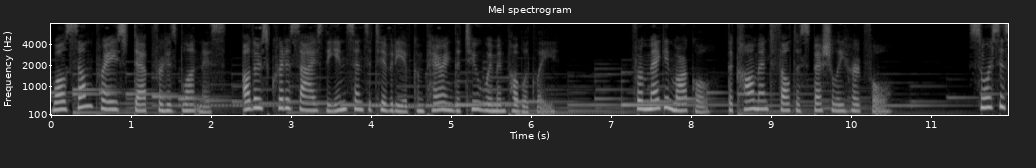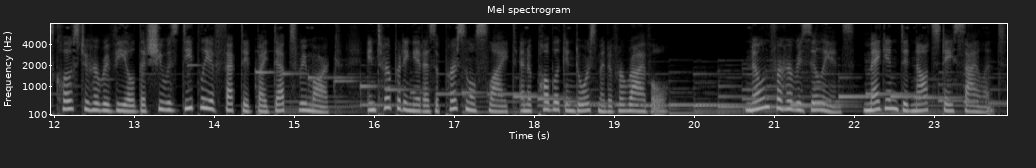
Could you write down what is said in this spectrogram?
While some praised Depp for his bluntness, others criticized the insensitivity of comparing the two women publicly. For Meghan Markle, the comment felt especially hurtful. Sources close to her revealed that she was deeply affected by Depp's remark, interpreting it as a personal slight and a public endorsement of her rival. Known for her resilience, Meghan did not stay silent.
